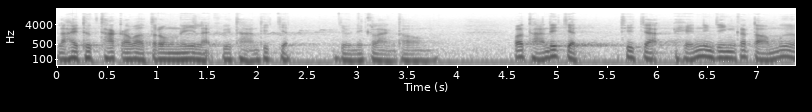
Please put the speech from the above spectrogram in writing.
และให้ทึกทักเอาว่าตรงนี้แหละคือฐานที่เจ็ดอยู่ในกลางท้อง เพราะฐานที่เจ็ดที่จะเห็นจริง ๆ ก็ต่อเมื่อ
